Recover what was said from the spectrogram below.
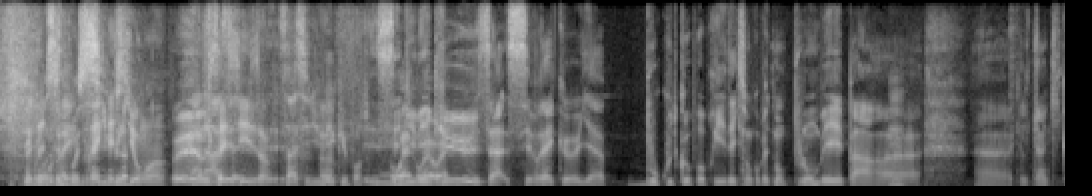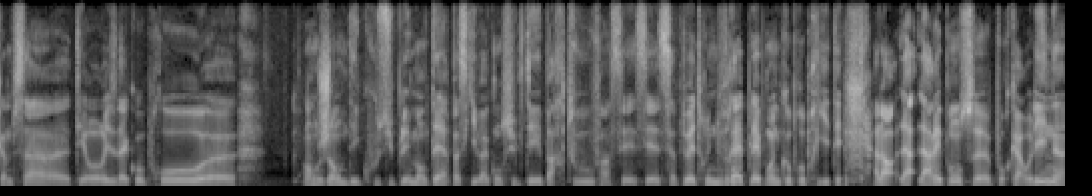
c'est vraie question. Hein. Oui, hein. Ça, c'est du vécu pour tout le monde. C'est du vécu. C'est vrai qu'il y a beaucoup de copropriétés qui sont complètement plombées par euh, mm. euh, quelqu'un qui, comme ça, euh, terrorise la copro engendre des coûts supplémentaires parce qu'il va consulter partout. Enfin, c'est, ça peut être une vraie plaie pour une copropriété. Alors, la, réponse euh, pour Caroline,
